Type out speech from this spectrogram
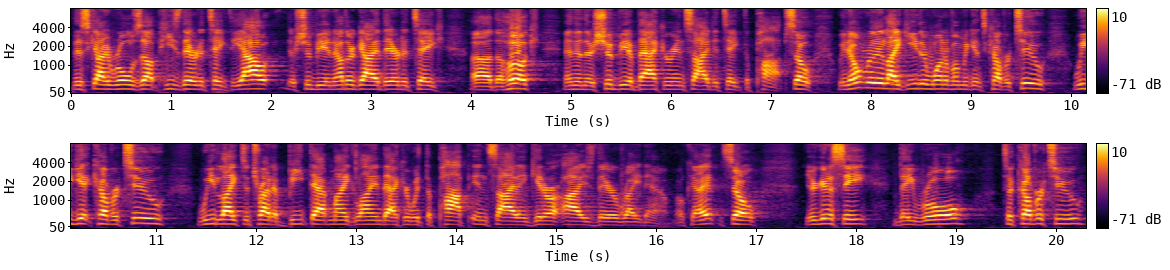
this guy rolls up. He's there to take the out. There should be another guy there to take uh, the hook, and then there should be a backer inside to take the pop. So we don't really like either one of them against cover two. We get cover two we like to try to beat that Mike linebacker with the pop inside and get our eyes there right now. Okay, so you're going to see they roll to cover two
